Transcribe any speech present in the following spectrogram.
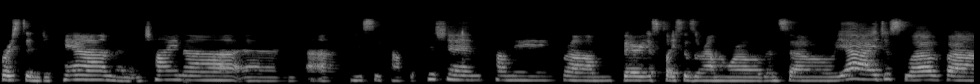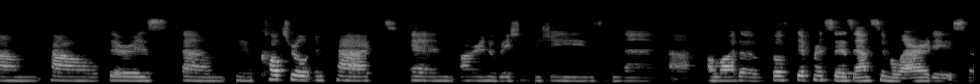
first in japan and in china and uh, you see competition coming from various places around the world. And so, yeah, I just love um, how there is, um, you know, cultural impact in our innovation regimes, and then uh, a lot of both differences and similarities. So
